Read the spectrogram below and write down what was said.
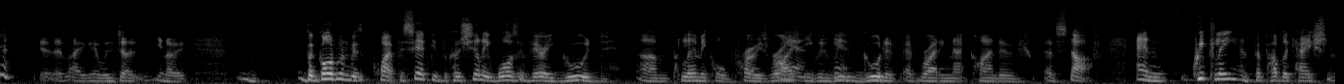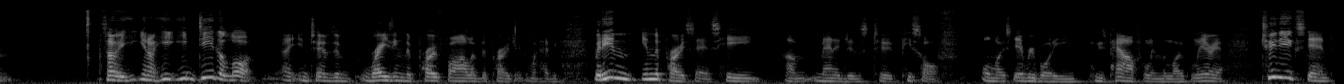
like it was just you know, but Godwin was quite perceptive because Shelley was a very good um, polemical prose writer. Yeah, he was yeah. really good at, at writing that kind of, of stuff, and quickly and for publication. So he, you know he, he did a lot uh, in terms of raising the profile of the project and what have you. But in in the process, he um, manages to piss off almost everybody who's powerful in the local area, to the extent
